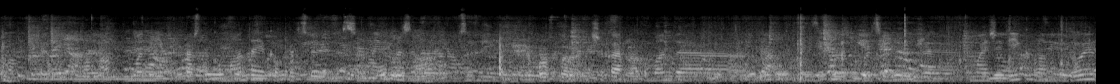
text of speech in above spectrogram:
то вам хтось допомагав? У мене є прекрасна команда, яка працює над цими образами. Взагалі шикарна команда, з якою ми працюємо вже майже рік, Лан Будоєв.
